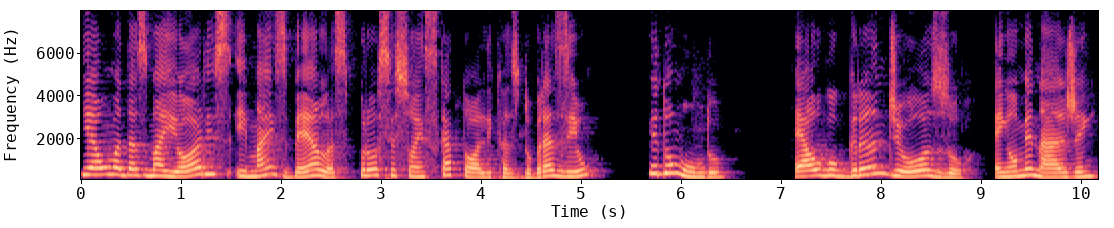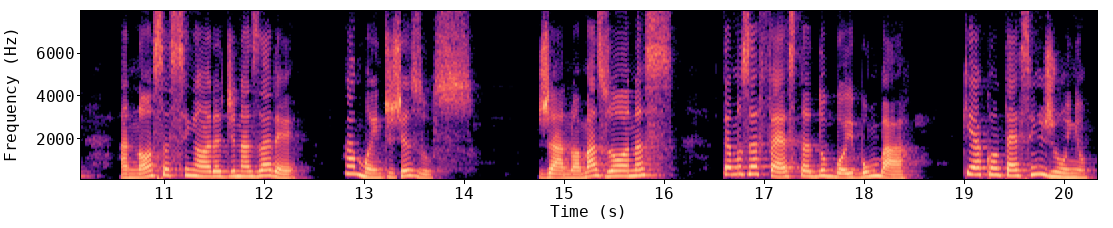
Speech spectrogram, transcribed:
E é uma das maiores e mais belas procissões católicas do Brasil e do mundo. É algo grandioso em homenagem a Nossa Senhora de Nazaré, a mãe de Jesus. Já no Amazonas, temos a festa do Boi Bumbá, que acontece em junho.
